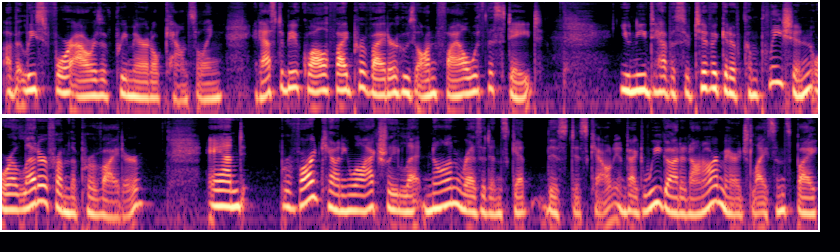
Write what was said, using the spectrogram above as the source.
of at least four hours of premarital counseling. It has to be a qualified provider who's on file with the state. You need to have a certificate of completion or a letter from the provider. And Brevard County will actually let non residents get this discount. In fact, we got it on our marriage license by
